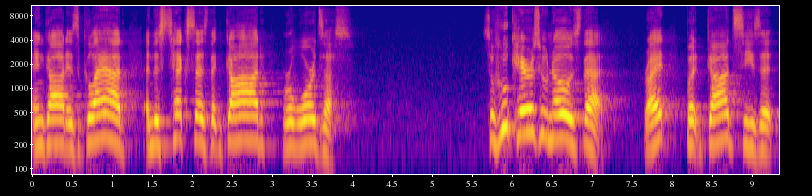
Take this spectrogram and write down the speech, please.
and God is glad. And this text says that God rewards us. So who cares who knows that, right? But God sees it,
